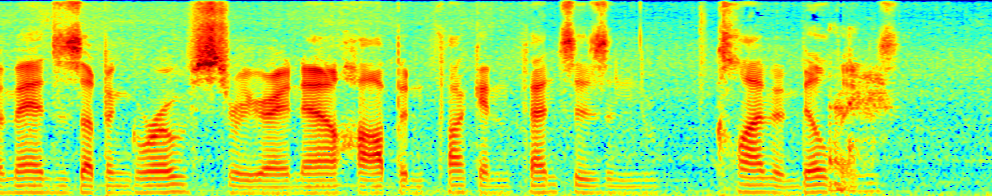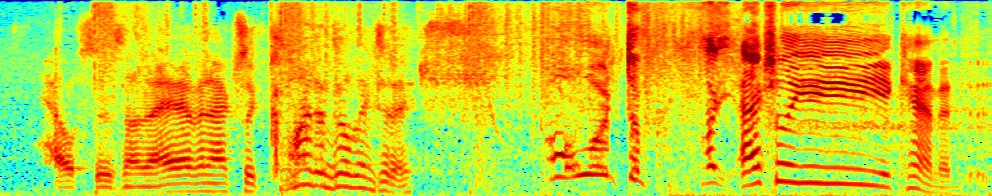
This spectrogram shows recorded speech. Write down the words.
My man's is up in Grove Street right now, hopping fucking fences and climbing buildings. houses, and I haven't actually climbed a building today. Oh, what the fuck? Actually, you kinda did.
